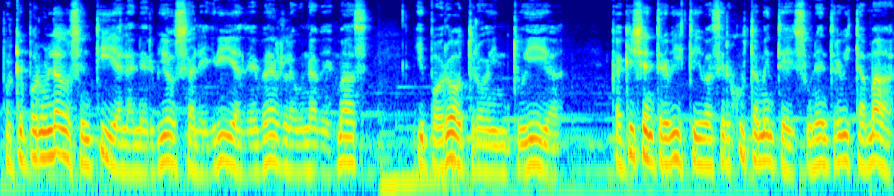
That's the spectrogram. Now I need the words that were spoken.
porque por un lado sentía la nerviosa alegría de verla una vez más y por otro intuía que aquella entrevista iba a ser justamente eso, una entrevista más,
